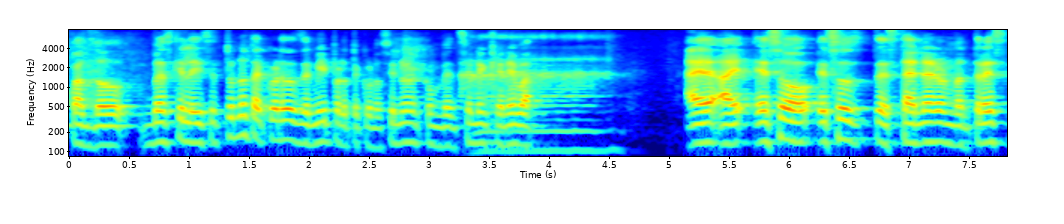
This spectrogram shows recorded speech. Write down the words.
cuando ves que le dice, tú no te acuerdas de mí, pero te conocí en una convención en Geneva. ah, Eso, eso está en Iron Man 3.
